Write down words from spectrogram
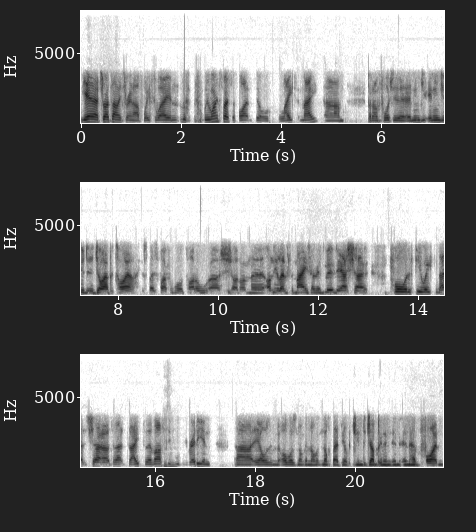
Yeah, that's right. It's only three and a half weeks away, and look, we weren't supposed to fight until late May, um, but unfortunately, an, inju- an injured Jai Opetaia was supposed to fight for world title uh, shot on the on the 11th of May, so they've moved our show forward a few weeks to that show, uh, to that date. So they've asked if we'll be ready, and uh, yeah, I was I was not going to knock, knock back the opportunity to jump in and, and, and have a fight and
